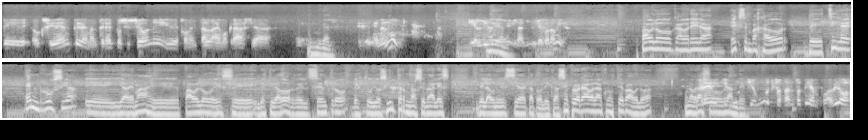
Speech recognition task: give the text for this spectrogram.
de Occidente de mantener posiciones y de fomentar la democracia eh, en el mundo. Y, el libre, y la libre economía. Pablo Cabrera, ex embajador de Chile en Rusia eh, y además eh, Pablo es investigador del Centro de Estudios Internacionales de la Universidad Católica. Siempre agrada hablar con usted, Pablo. Un abrazo grande. Qué gusto, tanto tiempo. Adiós.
